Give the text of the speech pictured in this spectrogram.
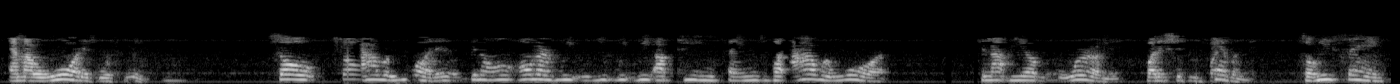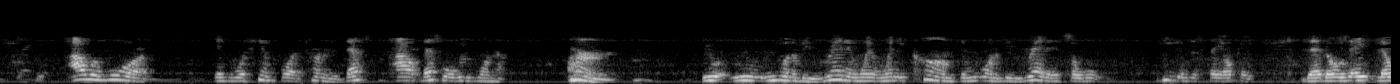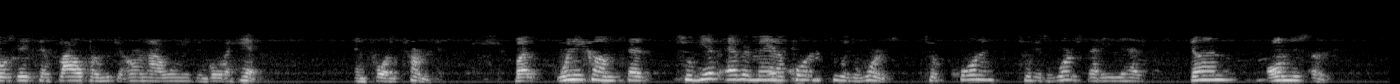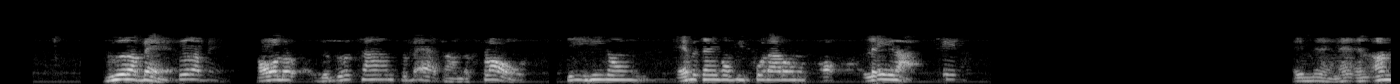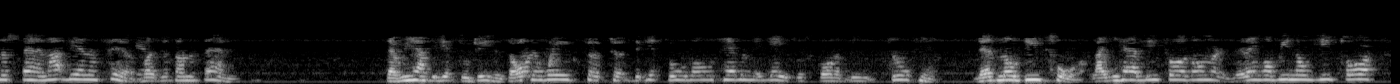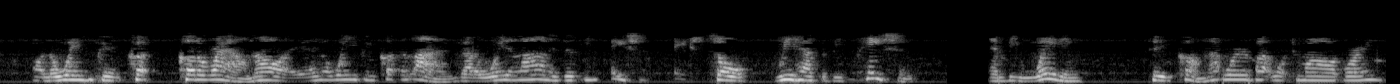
and my reward is with me. So, so our reward is, you know, on earth we, we, we obtain things, but our reward cannot be of worldly, but it should be heavenly. So he's saying our reward is with him for eternity. That's how that's what we want to earn. We, we, we want to be ready when, when he comes, and we want to be ready so he can just say, okay, that those eight those gates can fly open, we can earn our wings and go to heaven and for eternity. But when he comes, he says, to give every man according to his works, to according to his works that he has done on this earth. Good or bad. Good or bad. All the the good times, the bad times, the flaws. He he gonna everything gonna be put out on uh, laid out. Amen. And, and understanding, not being in fear, but just understanding that we have to get through Jesus. The only way to, to, to get through those heavenly gates is going to be through Him. There's no detour. Like you have detours on earth. There ain't going to be no detour or no way you can cut cut around. No, ain't no way you can cut the line. You got to wait in line and just be patient. So we have to be patient and be waiting till He come. Not worry about what tomorrow brings.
